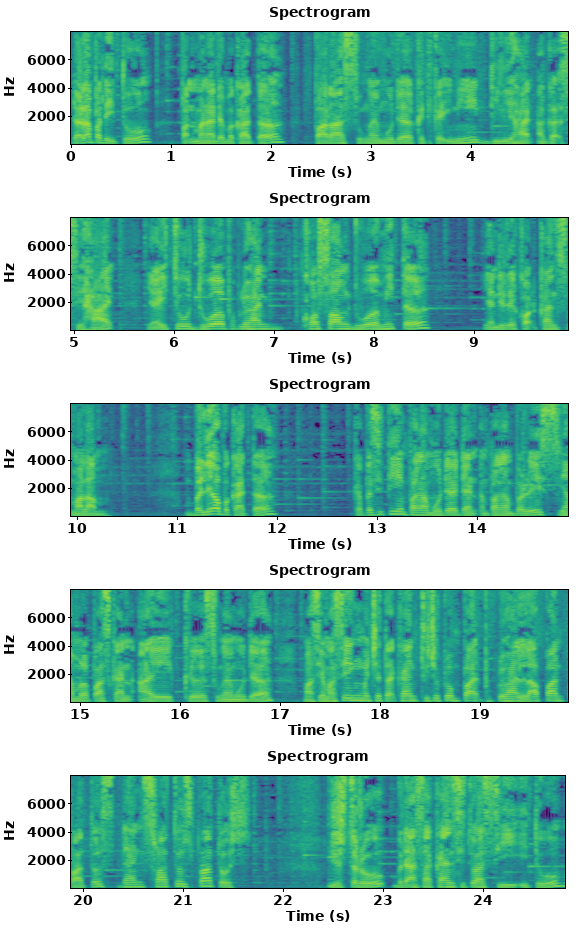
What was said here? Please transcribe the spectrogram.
Dalam pada itu, Pak Manada berkata, para sungai muda ketika ini dilihat agak sihat iaitu 2.02 meter yang direkodkan semalam. Beliau berkata, kapasiti empangan muda dan empangan beris yang melepaskan air ke sungai muda masing-masing mencatatkan 74.8% dan 100%. Justru berdasarkan situasi itu,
